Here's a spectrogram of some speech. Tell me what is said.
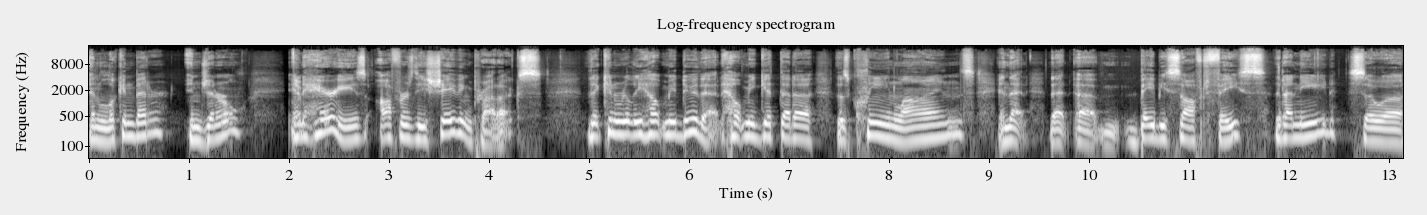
and looking better in general. And yep. Harry's offers these shaving products that can really help me do that. Help me get that uh those clean lines and that that uh, baby soft face that I need. So uh,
